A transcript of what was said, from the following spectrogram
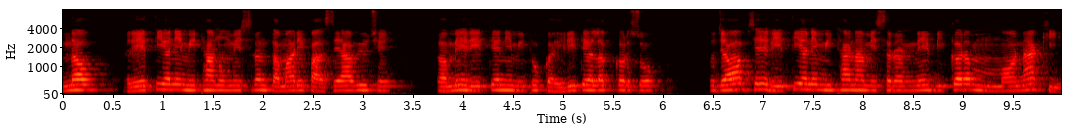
નવ. રેતી અને મીઠાનું મિશ્રણ તમારી પાસે આવ્યું છે. તમે રેતી અને મીઠું કઈ રીતે અલગ કરશો? તો જવાબ છે, રેતી અને મીઠાના મિશ્રણને બીકરમાં નાખી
